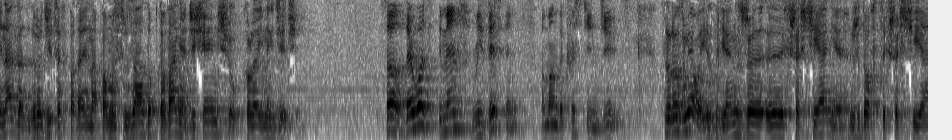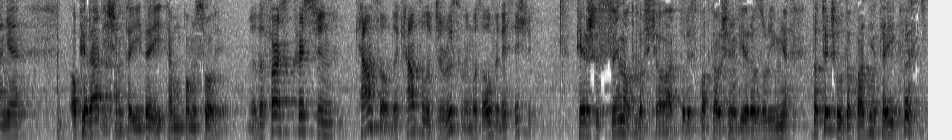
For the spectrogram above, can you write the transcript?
I nagle rodzice wpadają na pomysł zaadoptowania dziesięciu kolejnych dzieci. So there was immense resistance among the Christian Jews. Zrozumiałe jest więc, że y, chrześcijanie, żydowscy chrześcijanie opierali się tej idei, temu pomysłowi. The first Christian council, the Council of Jerusalem, was over this issue. Pierwszy synod Kościoła, który spotkał się w Jerozolimie, dotyczył dokładnie tej kwestii.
